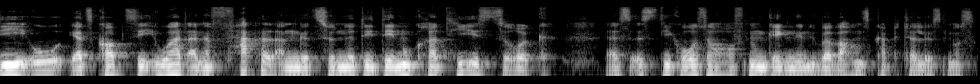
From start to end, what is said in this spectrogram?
die EU, jetzt kommt die EU hat eine Fackel angezündet, die Demokratie ist zurück. Es ist die große Hoffnung gegen den Überwachungskapitalismus.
